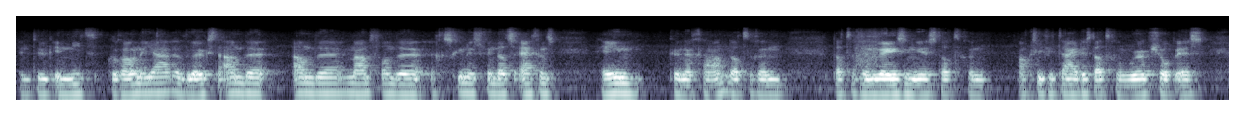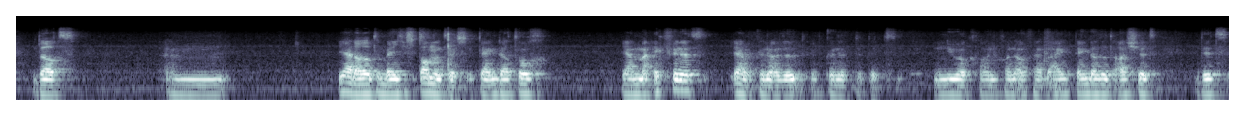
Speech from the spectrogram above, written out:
natuurlijk in niet-coronajaren, het leukste aan de, aan de maand van de geschiedenis vinden dat ze ergens heen kunnen gaan. Dat er een, dat er een lezing is, dat er een activiteit is, dat er een workshop is, dat, ehm, ja, dat het een beetje spannend is. Ik denk dat toch, ja, maar ik vind het, ja, we kunnen, we kunnen het, het nu ook gewoon, gewoon over hebben. Ik denk dat het als je het, dit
